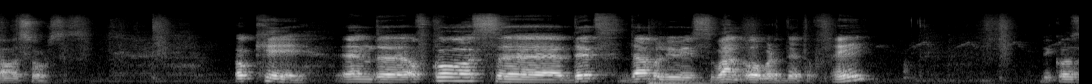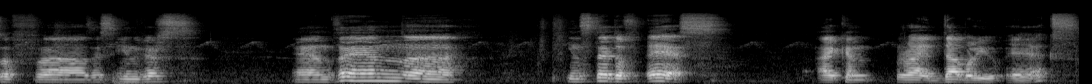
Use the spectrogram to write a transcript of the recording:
our sources. Okay, and uh, of course uh, det W is 1 over det of A. Because of uh, this inverse. And then uh, instead of S I can write Wx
